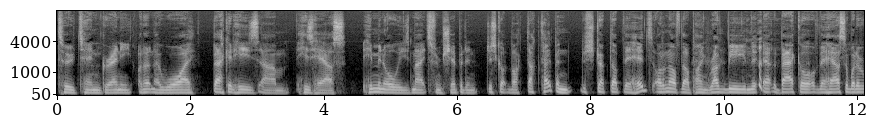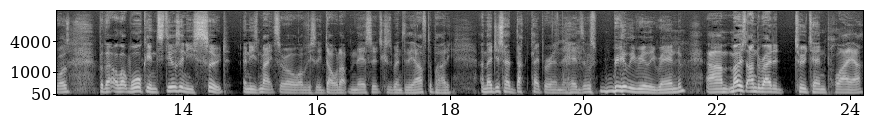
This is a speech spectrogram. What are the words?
two ten granny. I don't know why. Back at his um his house, him and all his mates from Shepparton just got like duct tape and strapped up their heads. I don't know if they were playing rugby the, out the back or of their house or whatever it was, but they I like walk in, Steele's in his suit. And his mates are all obviously doled up in their suits because we went to the after party, and they just had duct tape around their heads. It was really, really random. Um, most underrated two ten player,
